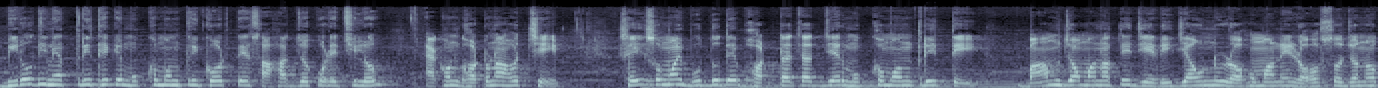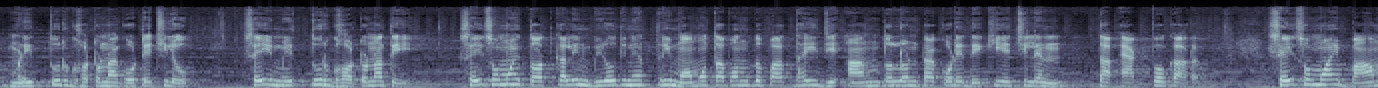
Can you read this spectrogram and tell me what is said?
বিরোধী নেত্রী থেকে মুখ্যমন্ত্রী করতে সাহায্য করেছিল। এখন ঘটনা হচ্ছে, সেই সময় বুদ্ধদেব ভট্টাচার্যের মুখ্যমন্ত্রীত্বে বাম জমানাতে যে রিজাউনুর রহমানের রহস্যজনক মৃত্যুর ঘটনা ঘটেছিল, সেই মৃত্যুর ঘটনাতে সেই সময় তৎকালীন বিরোধী নেত্রী মমতা বন্দ্যোপাধ্যায় যে আন্দোলনটা করে দেখিয়েছিলেন তা এক প্রকার। সেই সময় বাম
